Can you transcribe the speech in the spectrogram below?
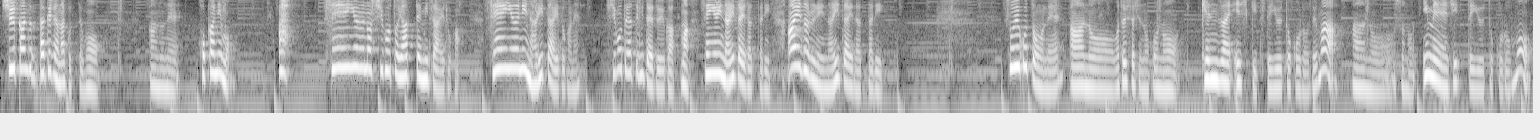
習慣だけじゃなくてもあのね他にもあ声優の仕事やってみたいとか声優になりたいとかね。仕事やってみたいというか、まあ、声優になりたいだったりアイドルになりたいだったり。そういうことをねあの私たちのこの健在意識っていうところではあのそのイメージっていうところも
